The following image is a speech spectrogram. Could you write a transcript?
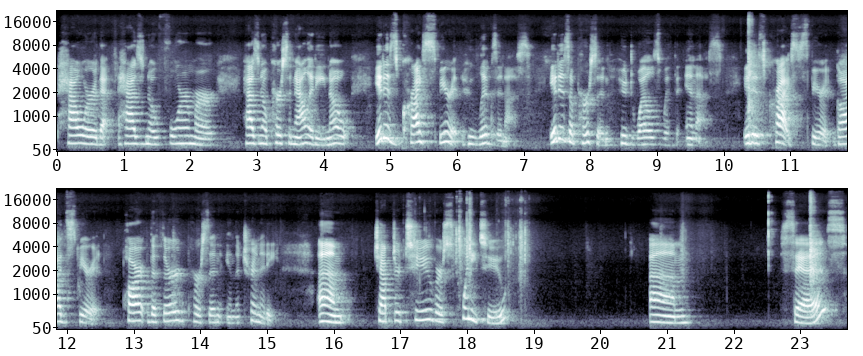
power that has no form or has no personality. No, it is Christ's Spirit who lives in us. It is a person who dwells within us. It is Christ's Spirit, God's Spirit, part the third person in the Trinity. Um, chapter 2, verse 22 um, says,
